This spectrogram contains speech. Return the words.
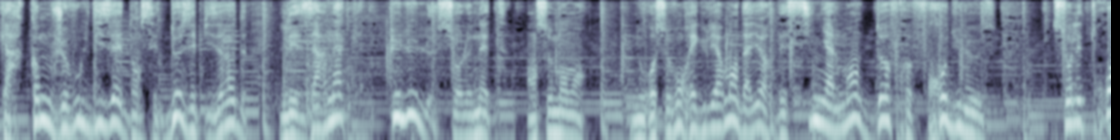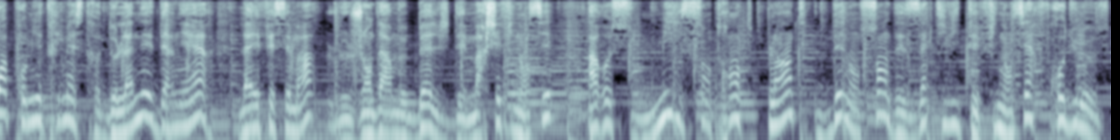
car comme je vous le disais dans ces deux épisodes, les arnaques pullulent sur le net en ce moment. Nous recevons régulièrement d'ailleurs des signalements d'offres frauduleuses. Sur les trois premiers trimestres de l'année dernière, la FSMA, le gendarme belge des marchés financiers, a reçu 1130 plaintes dénonçant des activités financières frauduleuses.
